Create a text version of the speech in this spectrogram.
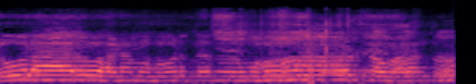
डोलारोहण मुहूर्त मुहूर्तमस्तु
